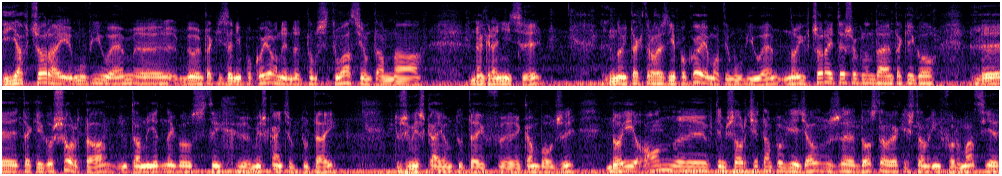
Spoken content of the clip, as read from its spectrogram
ja wczoraj mówiłem, e, byłem taki zaniepokojony no, tą sytuacją tam na, na granicy. No i tak trochę z niepokojem o tym mówiłem. No i wczoraj też oglądałem takiego, e, takiego shorta, tam jednego z tych e, mieszkańców tutaj, którzy mieszkają tutaj w e, Kambodży. No i on e, w tym szorcie tam powiedział, że dostał jakieś tam informacje,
